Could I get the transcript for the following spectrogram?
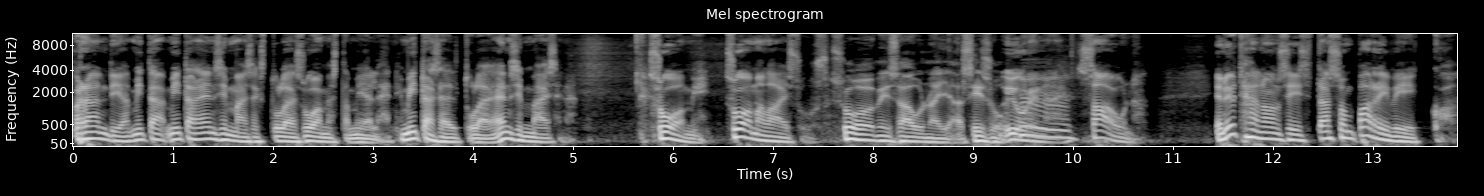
brändiä, mitä, mitä ensimmäiseksi tulee Suomesta mieleen, niin mitä se tulee ensimmäisenä? Suomi, suomalaisuus. Suomi, sauna ja sisu. Juuri mm. näin. Sauna. Ja nythän on siis, tässä on pari viikkoa,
